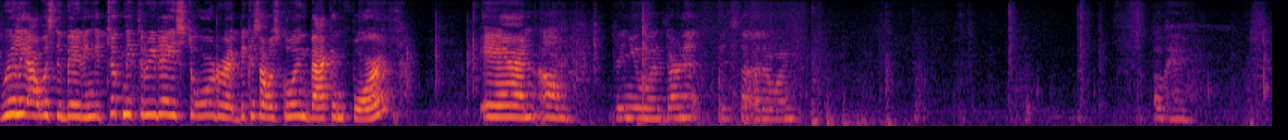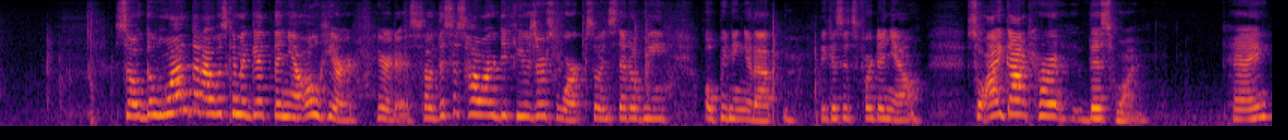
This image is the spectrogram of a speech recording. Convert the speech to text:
really I was debating. It took me three days to order it because I was going back and forth. And, oh, the new one, darn it, it's the other one. Okay. So the one that I was gonna get Danielle, oh here, here it is. So this is how our diffusers work. So instead of me opening it up, because it's for Danielle. So I got her this one, okay?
